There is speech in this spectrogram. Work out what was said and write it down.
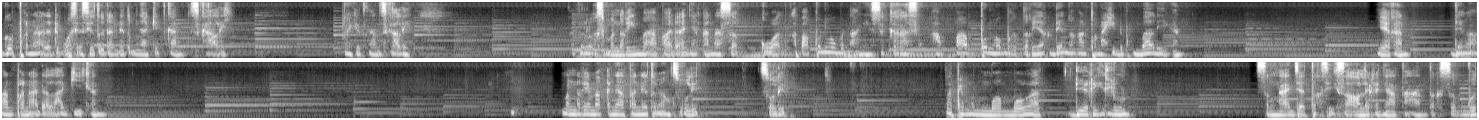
gue pernah ada di posisi itu dan itu menyakitkan sekali. Menyakitkan sekali. Tapi lo harus menerima apa adanya karena sekuat apa pun lo menangis, sekeras apa pun lo berteriak, dia gak akan pernah hidup kembali kan. Iya kan? Dia gak akan pernah ada lagi kan. menerima kenyataan itu yang sulit sulit tapi membuat diri lu sengaja tersiksa oleh kenyataan tersebut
